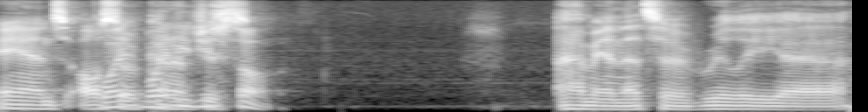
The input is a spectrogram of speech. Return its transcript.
and also why, why did you just, stop? I mean, that's a really uh,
